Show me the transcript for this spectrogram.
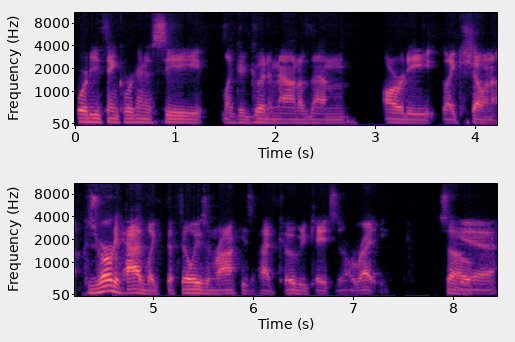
or do you think we're going to see like a good amount of them already like showing up? Because we've already had like the Phillies and Rockies have had COVID cases already. So yeah,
